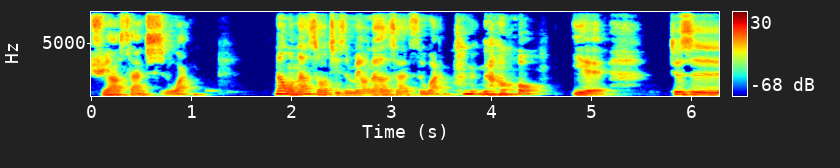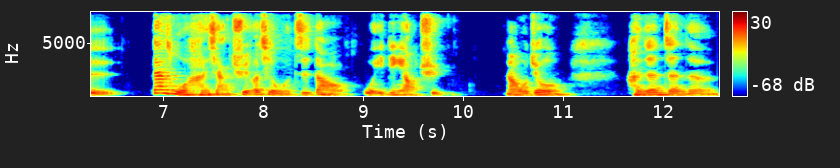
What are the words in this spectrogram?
需要三十万。那我那时候其实没有那个三十万，然后也就是，但是我很想去，而且我知道我一定要去，然后我就。很认真的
